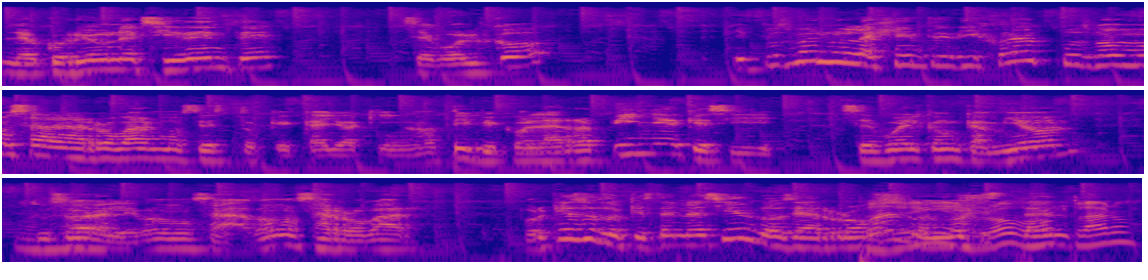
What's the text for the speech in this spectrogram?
Le ocurrió un accidente, se volcó, y pues bueno, la gente dijo, ah, pues vamos a robarnos esto que cayó aquí, ¿no? Típico, la rapiña, que si se vuelca un camión, pues órale, vamos a, vamos a robar. Porque eso es lo que están haciendo, o sea, Pues robando, sí, no, robo, están, claro.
